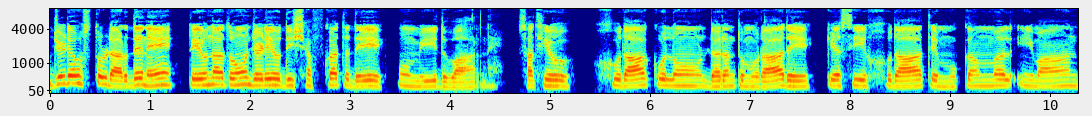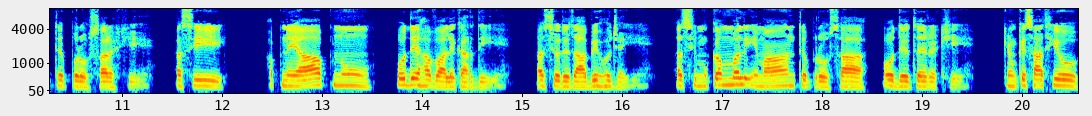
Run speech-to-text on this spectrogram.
ਜਿਹੜੇ ਉਸ ਤੋਂ ਡਰਦੇ ਨੇ ਤੇ ਉਹਨਾਂ ਤੋਂ ਜਿਹੜੇ ਉਹਦੀ ਸ਼ਫਕਤ ਦੇ ਉਮੀਦਵਾਰ ਨੇ। ਸਾਥੀਓ, ਖੁਦਾ ਕੋਲੋਂ ਡਰਨ ਤੋਂ ਮੁਰਾਦ ਹੈ ਕਿ ਅਸੀਂ ਖੁਦਾ ਤੇ ਮੁਕੰਮਲ ਈਮਾਨ ਤੇ ਭਰੋਸਾ ਰੱਖੀਏ। ਅਸੀਂ ਆਪਣੇ ਆਪ ਨੂੰ ਉਹਦੇ ਹਵਾਲੇ ਕਰ ਦਈਏ। ਅਸੀਂ ਉਹਦੇ ਤਾਬੇ ਹੋ ਜਾਈਏ। ਅਸੀਂ ਮੁਕੰਮਲ ਈਮਾਨ ਤੇ ਭਰੋਸਾ ਉਹਦੇ ਤੇ ਰੱਖੀਏ। ਕਿਉਂਕਿ ਸਾਥੀਓ,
